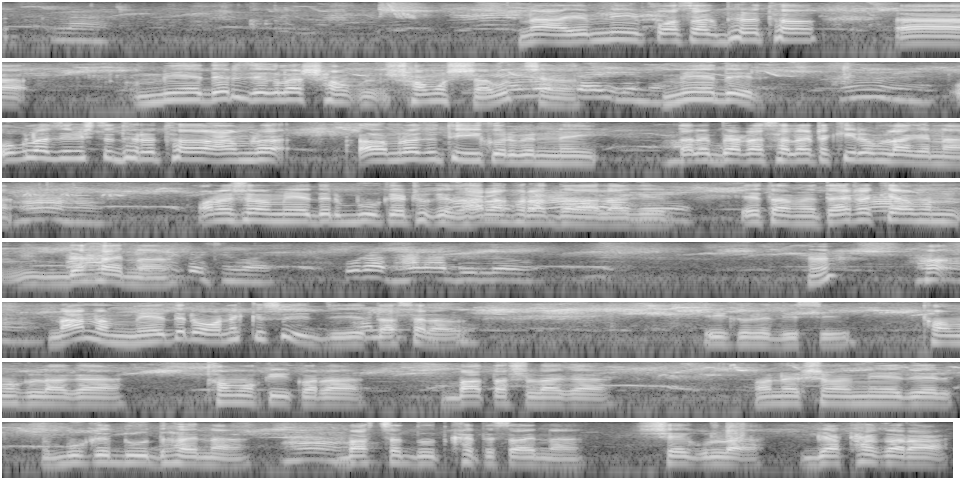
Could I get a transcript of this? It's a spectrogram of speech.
না। এমনি পোশাক ধরে তো মেয়েদের যেগুলো সম- সমস্যা বুঝছ? মেয়েদের। ওগুলো জিনিস তো ধরে তো আমরা আমরা যদি ই করবেন নেই তাহলে বেটা ছেলে একটা কিরম লাগে না? হ্যাঁ হ্যাঁ। অনেক সময় মেয়েদের বুকে ঠুকে ঝাড়া ফাড়া দেওয়া লাগে। এটা মেতে একটা কেমন দেখায় না? ওরা দিল। হ্যাঁ? হ্যাঁ। না না মেয়েদের অনেক কিছুই যে তাছাড়াও ই করে দিছি। থমক লাগা থমকি করা বাতাস লাগা। অনেক সময় মেয়েদের বুকে দুধ হয় না হ্যাঁ। বাচ্চা দুধ খেতে চায় না। সেগুলা ব্যথা করা।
